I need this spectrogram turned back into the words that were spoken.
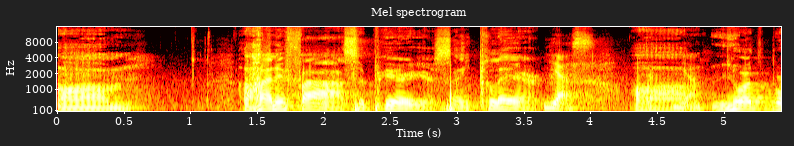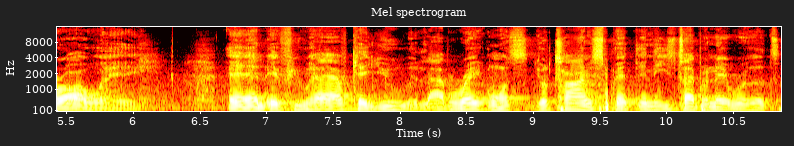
um, 105, Superior, St. Clair? Yes. Um, yeah. North Broadway. And if you have, can you elaborate on your time spent in these type of neighborhoods?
